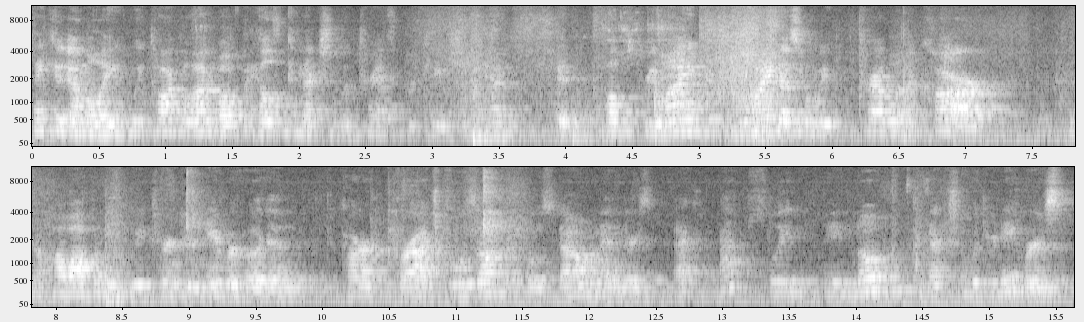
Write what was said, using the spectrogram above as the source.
Thank you, Emily. We talk a lot about the health connection with transportation, and it helps remind, remind us when we travel in a car, you know, how often we return to your neighborhood and the car garage goes up and goes down, and there's absolutely no connection with your neighbors.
